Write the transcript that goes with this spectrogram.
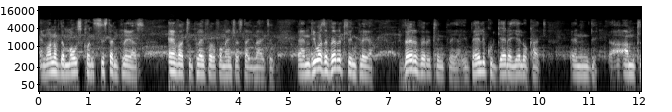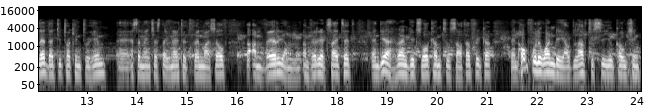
and one of the most consistent players ever to play for, for Manchester United. And he was a very clean player, very, very clean player. He barely could get a yellow card. And uh, I'm glad that you're talking to him uh, as a Manchester United fan myself. I'm very, I'm, I'm very excited. And yeah, Ryan Giggs, welcome to South Africa. And hopefully one day I would love to see you coaching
